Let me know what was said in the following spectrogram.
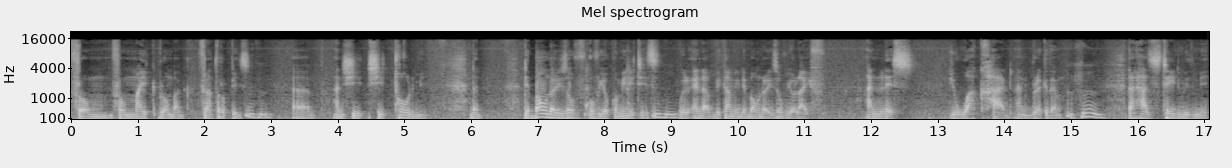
from from Mike Blomberg Philanthropies, mm -hmm. uh, and she she told me that the boundaries of, of your communities mm -hmm. will end up becoming the boundaries of your life unless you work hard and break them. Mm -hmm. That has stayed with me.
